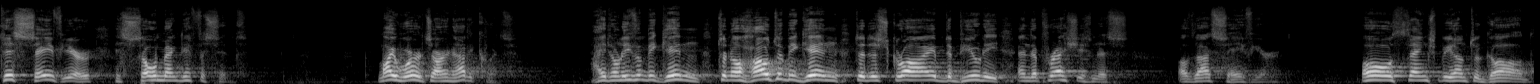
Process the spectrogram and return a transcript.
This Savior is so magnificent. My words are inadequate. I don't even begin to know how to begin to describe the beauty and the preciousness of that Savior. Oh, thanks be unto God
